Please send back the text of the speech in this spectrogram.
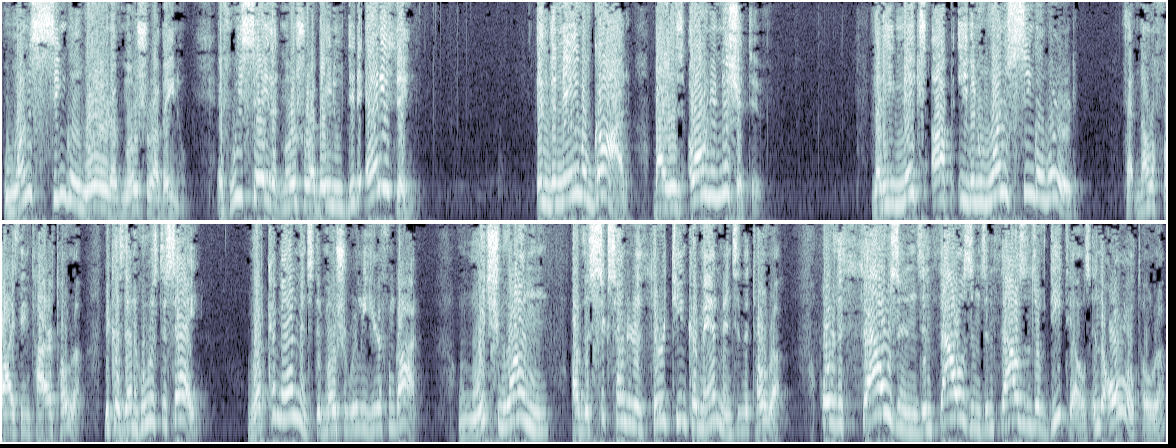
one single word of Moshe Rabbeinu, if we say that Moshe Rabbeinu did anything in the name of God by his own initiative, that he makes up even one single word, that nullifies the entire Torah. Because then who is to say? What commandments did Moshe really hear from God? Which one of the 613 commandments in the Torah, or the thousands and thousands and thousands of details in the oral Torah,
